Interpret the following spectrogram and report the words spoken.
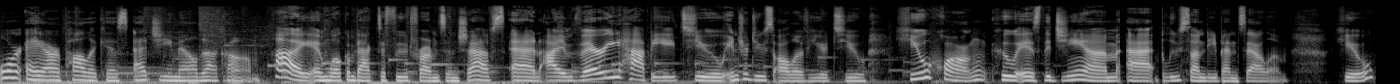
or arpolicus at gmail.com. Hi, and welcome back to Food Farms and Chefs. And I am very happy to introduce all of you to Hugh Huang, who is the GM at Blue Sunday Bensalem. Hugh,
